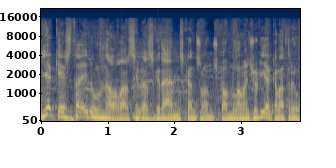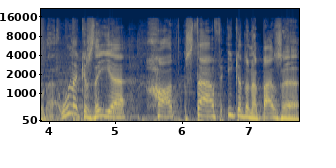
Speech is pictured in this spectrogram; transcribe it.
i aquesta era una de les seves grans cançons, com la majoria que va treure. Una que es deia Hot Stuff i que dona pas a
